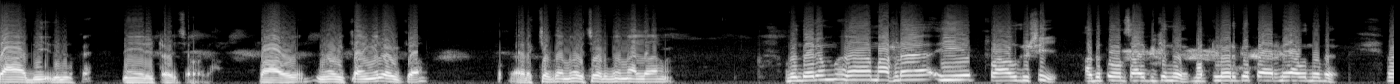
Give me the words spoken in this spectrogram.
ജാതി ഇതിനൊക്കെ നേരിട്ട് ഒഴിച്ചു കൊടുക്കാം. പ്ലാവ് ഇങ്ങനെ ഒഴിക്കാമെങ്കിൽ ഒഴിക്കാം. ഇടയ്ക്കൊക്കെ ഒന്ന് ഒഴിച്ചു കൊടുക്കുന്നത് നല്ലതാണ്. അപ്പൊ എന്തായാലും മാഷയുടെ ഈ പ്ലാവ് കൃഷി അത് പ്രോത്സാഹിപ്പിക്കുന്നത് മറ്റുള്ളവർക്ക് പ്രേരണയാവുന്നത് ആ,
